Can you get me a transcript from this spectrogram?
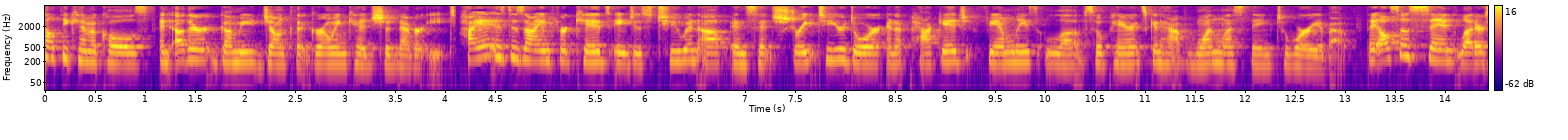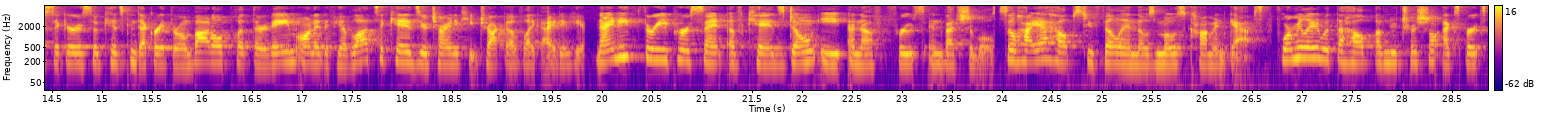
unhealthy chemicals, and other gummy junk that growing kids should never eat. Hiya is designed for kids ages two and up and sent straight to your door in a package families love so parents can have one less thing to worry about. They also send letter stickers so kids can decorate their own bottle, put their name on it if you have lots of kids you're trying to keep track of like I do here. 93% of kids don't eat enough fruits and vegetables, so Hiya helps to fill in those most common gaps. Formulated with the help of nutritional experts,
